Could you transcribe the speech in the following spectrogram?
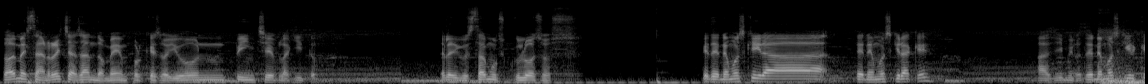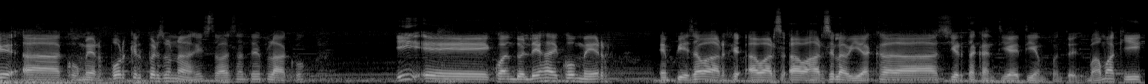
Todos me están rechazando, men, porque soy un pinche flaquito. Se les gustan musculosos. Que tenemos que ir a... ¿Tenemos que ir a qué? Así, mira, tenemos que ir que a comer porque el personaje está bastante flaco. Y eh, cuando él deja de comer, empieza a, a, bajarse la vida cada cierta cantidad de tiempo. Entonces, vamos aquí,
